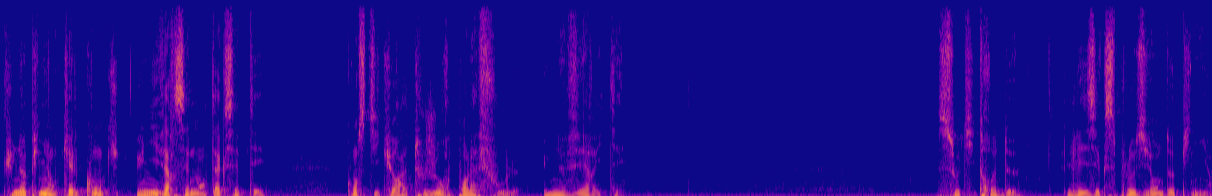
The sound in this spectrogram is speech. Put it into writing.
qu'une opinion quelconque universellement acceptée constituera toujours pour la foule une vérité. Sous-titre 2 Les explosions d'opinion.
